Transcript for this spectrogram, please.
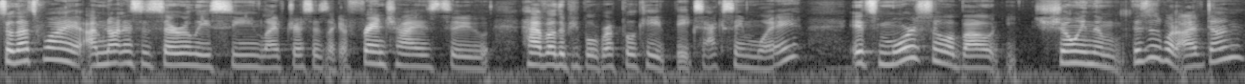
So that's why I'm not necessarily seeing Life Dress as like a franchise to have other people replicate the exact same way. It's more so about showing them this is what I've done,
